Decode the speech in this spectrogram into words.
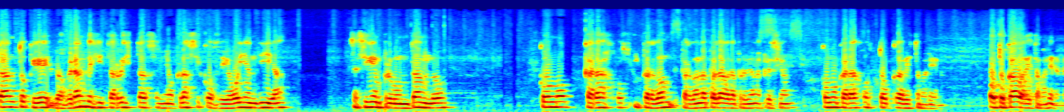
tanto que los grandes guitarristas neoclásicos de hoy en día se siguen preguntando cómo carajos, y perdón, perdón la palabra, perdón la expresión, cómo carajos toca de esta manera, o tocaba de esta manera.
